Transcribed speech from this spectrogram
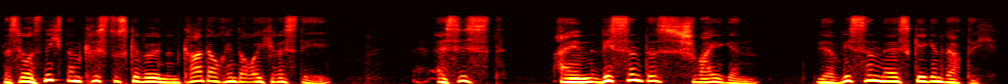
dass wir uns nicht an Christus gewöhnen, gerade auch in der Eucharistie. Es ist ein wissendes Schweigen. Wir wissen, ist gegenwärtig.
